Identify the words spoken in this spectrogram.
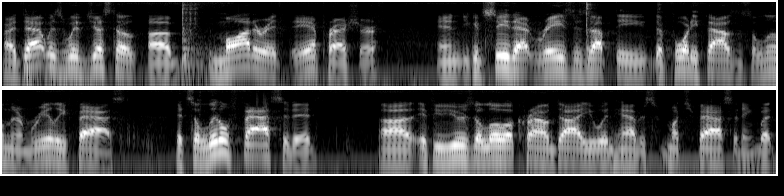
All right, that was with just a, a, moderate air pressure, and you can see that raises up the, the 40 thousandths aluminum really fast. It's a little faceted. Uh, if you used a lower crown die, you wouldn't have as much faceting. But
